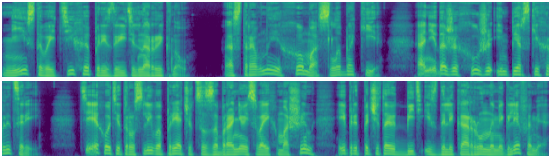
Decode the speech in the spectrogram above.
Неистовый тихо презрительно рыкнул. Островные Хома — слабаки. Они даже хуже имперских рыцарей. Те хоть и трусливо прячутся за броней своих машин и предпочитают бить издалека рунными глефами,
